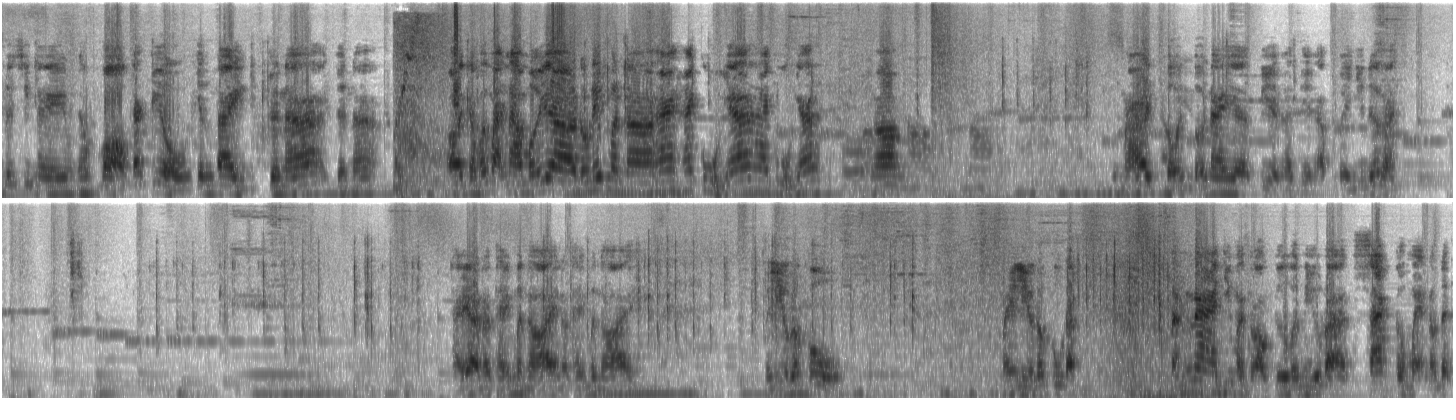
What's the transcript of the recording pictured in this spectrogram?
Lê xin này học vỏ các kiểu chân tay cần á cần á. Rồi cảm ơn bạn nào mới uh, donate mình uh, hai hai củ nhá hai củ nhá. Ngon. má ơi tối tối nay uh, tiền là tiền ập về như nước rồi thấy à nó thấy mình rồi nó thấy mình rồi. Mày liều đó cô mày liều đó cô đặt đánh na chứ mà còn cưa vẫn hiếu là xác con mẹ nó định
